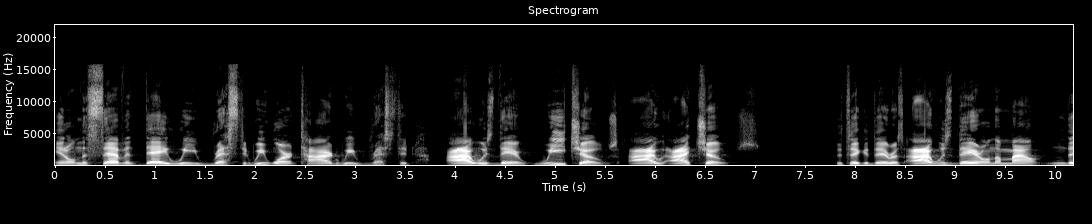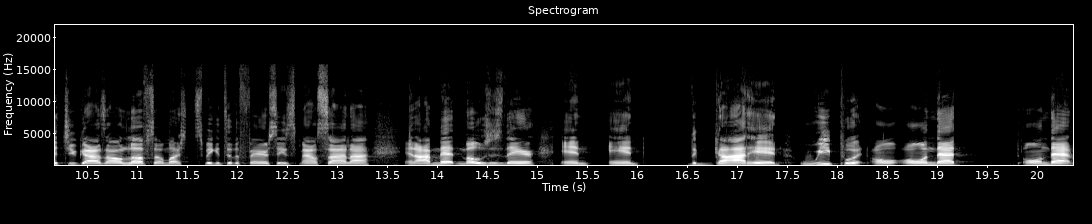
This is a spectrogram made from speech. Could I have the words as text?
And on the seventh day, we rested. We weren't tired, we rested. I was there. We chose. I, I chose to take a day rest. I was there on the mountain that you guys all love so much, speaking to the Pharisees, Mount Sinai, and I met Moses there, and and the Godhead we put on, on that on that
